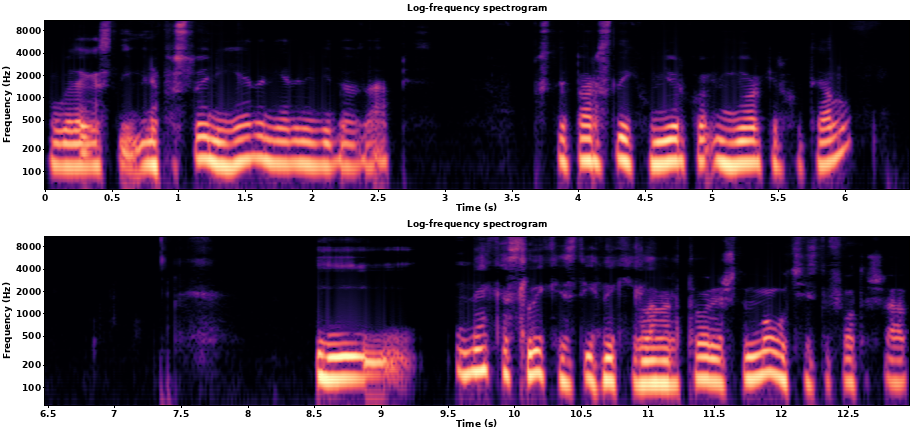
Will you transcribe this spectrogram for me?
mogu da ga snimi. Ne postoji ni jedan jedini video zapis. Postoje par slika u New, York, New Yorker hotelu i neka slika iz tih nekih laboratorija, što je moguće isto Photoshop.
